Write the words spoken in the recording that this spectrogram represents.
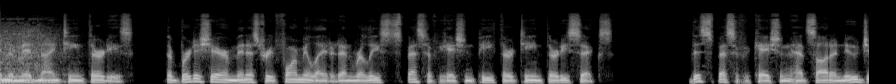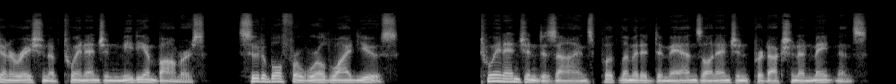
In the mid-1930s, the British Air Ministry formulated and released Specification P-1336. This specification had sought a new generation of twin-engine medium bombers, suitable for worldwide use. Twin-engine designs put limited demands on engine production and maintenance,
